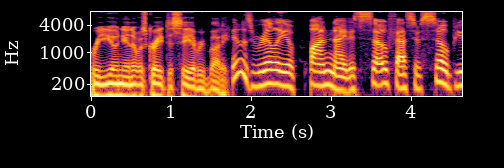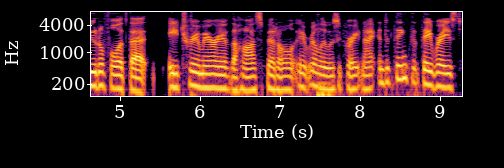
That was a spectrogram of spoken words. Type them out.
reunion. It was great to see everybody. It was really a fun night. It's so festive, so beautiful at that atrium area of the hospital. It really was a great night. And to think that they raised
